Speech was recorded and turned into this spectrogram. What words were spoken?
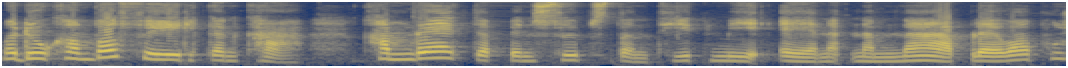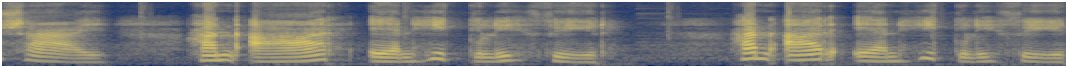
มาดูคำว่า feed กันค่ะ คำแรกจะเป็น substantive มี n นนำหน้า แปลว่าผู้ชาย Han är en hygglig fyr Han är en hygglig fyr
